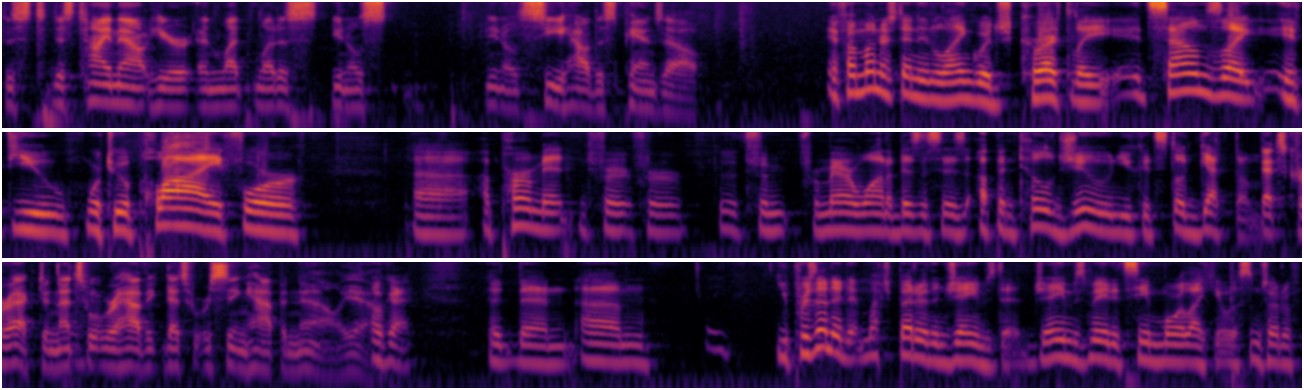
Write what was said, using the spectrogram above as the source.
this, this time out here and let, let us, you know, you know, see how this pans out. If I'm understanding the language correctly, it sounds like if you were to apply for uh, a permit for, for, for, for marijuana businesses up until June, you could still get them. That's correct, and that's what we're having, that's what we're seeing happen now, yeah. Okay. Uh, Then um, you presented it much better than James did. James made it seem more like it was some sort of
